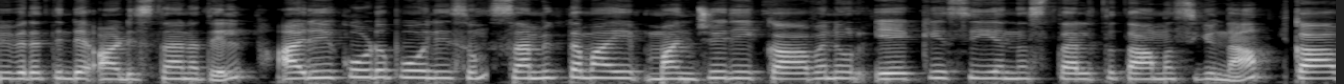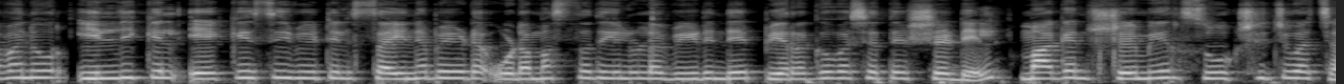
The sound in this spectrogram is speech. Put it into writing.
വിവരത്തിന്റെ അടിസ്ഥാനത്തിൽ അരീക്കോട് പോലീസും സംയുക്തമായി Manjeri Kavanoor A K C എന്ന സ്ഥലത്ത് താമസിക്കുന്ന Kavanoor Illikkal A K C വീട്ടിൽ സൈനബയുടെ ഉടമസ്ഥതയിലുള്ള വീടിന്റെ പിറകുവശത്തെ ഷെഡിൽ മകൻ ഷമീർ സൂക്ഷിച്ചുവച്ച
